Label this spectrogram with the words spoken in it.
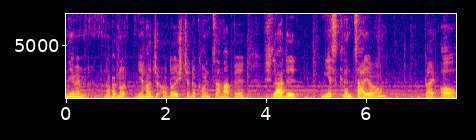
Nie wiem, na pewno nie chodzi o dojście do końca mapy. Ślady nie skręcają. Tutaj, o!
